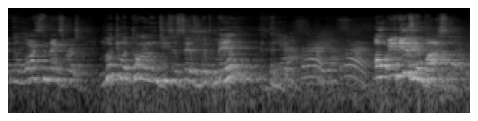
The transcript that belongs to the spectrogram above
And then watch the next verse. Looking upon them, Jesus says, with men, Yes, sir. Yes, sir. oh, it is impossible.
